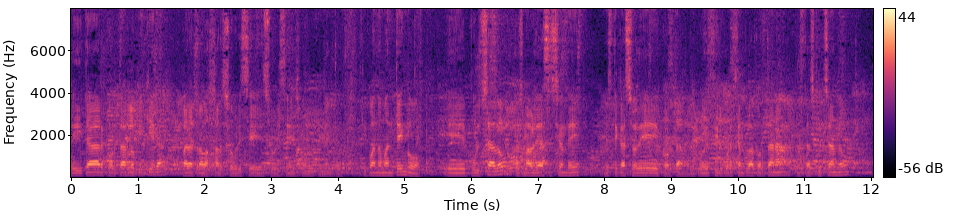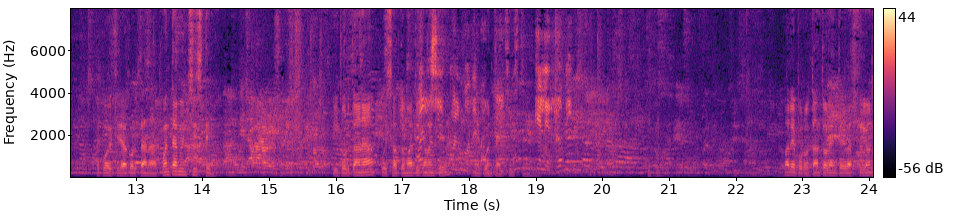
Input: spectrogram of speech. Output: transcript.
editar, cortar lo que quiera para trabajar sobre ese, sobre ese mismo documento. Y cuando mantengo eh, pulsado pues me abre la sesión de, en este caso de Cortana. Le puedo decir por ejemplo a Cortana, que está escuchando, le puedo decir a Cortana, cuéntame un chiste y Cortana pues automáticamente me cuenta el chiste. Vale, por lo tanto la integración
